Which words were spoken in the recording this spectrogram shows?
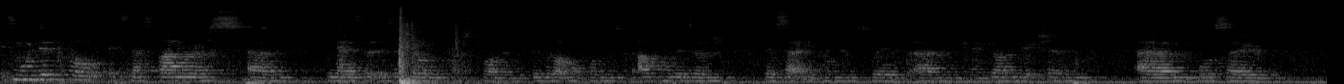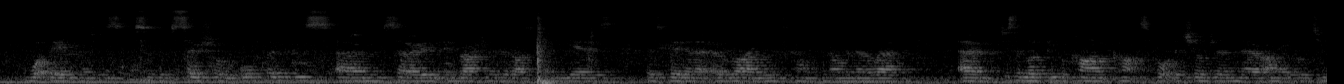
it's more difficult, it's less glamorous. Um, you know, as as the film touched upon, there's, there's a lot more problems with alcoholism. There's certainly problems with um, you know, drug addiction. Um, also, what they refer to as sort of social orphans. Um, so in, in Russia, in the last 20 years, there's been a, a rise in this kind of phenomena where um, just a lot of people can't can't support their children. They're unable to,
